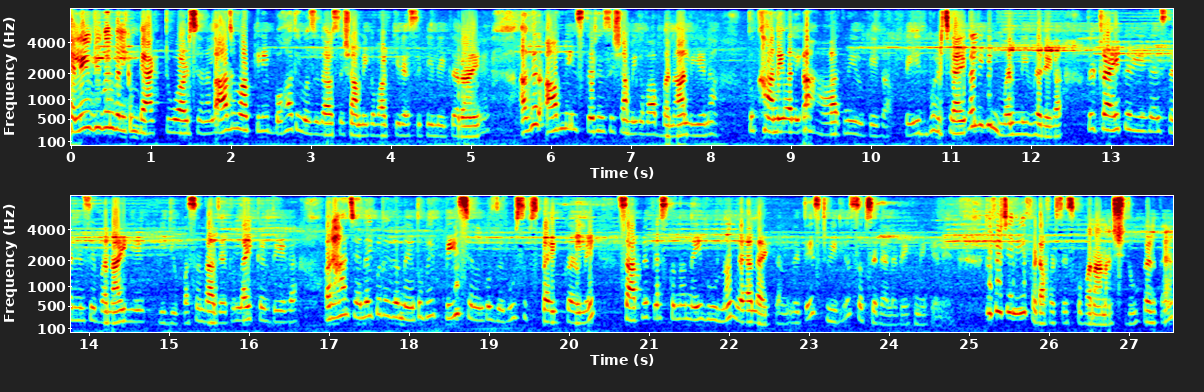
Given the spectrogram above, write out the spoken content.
Hello everyone welcome back to our channel आज हम आपके लिए बहुत ही मज़ेदार से शामी कबाब की रेसिपी लेकर आए हैं। अगर आपने इस तरह से शामी कबाब बना लिए ना तो खाने वाले का हाथ नहीं रुकेगा, पेट भर जाएगा, लेकिन मन नहीं भरेगा। तो ट्राई करिएगा, इस तरह से बनाइए, वीडियो पसंद आ जाए तो लाइक कर दिएगा। और हाँ चैनल पर अगर नए तो भाई प्लीज़ चैनल को ज़रूर सब्सक्राइब कर लें। साथ में प्रेस करना नहीं भूलना गया लाइक लेटेस्ट वीडियो सबसे पहले देखने के लिए। तो फिर चलिए फटाफट से इसको बनाना शुरू करते हैं।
